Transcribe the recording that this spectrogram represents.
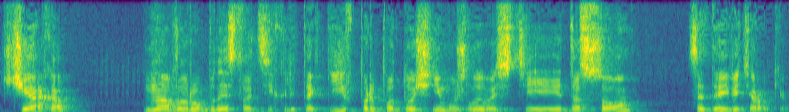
черга на виробництво цих літаків при поточній можливості ДАСО це 9 років.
